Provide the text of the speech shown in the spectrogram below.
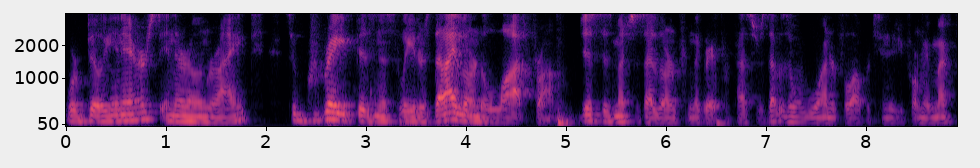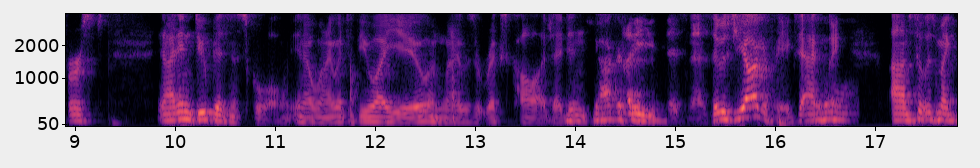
were billionaires in their own right. So great business leaders that I learned a lot from, just as much as I learned from the great professors. That was a wonderful opportunity for me. My first you know, I didn't do business school. You know, when I went to BYU and when I was at Ricks College, I didn't geography. study business. It was geography, exactly. Um, so it was my,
